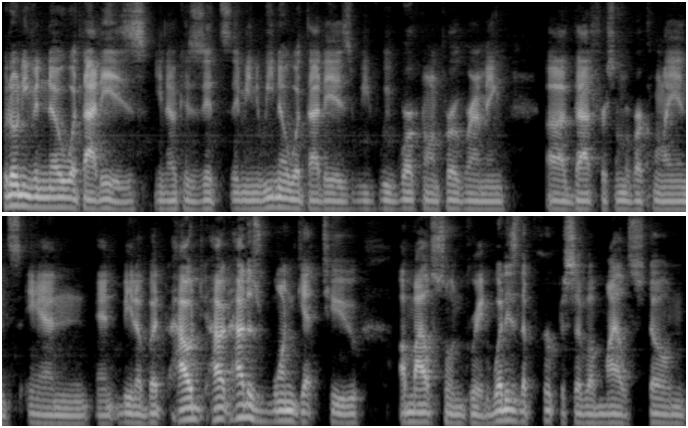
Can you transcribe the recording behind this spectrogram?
who don't even know what that is, you know, because it's I mean we know what that is. We've we've worked on programming uh, that for some of our clients, and and you know, but how how how does one get to a milestone grid? What is the purpose of a milestone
